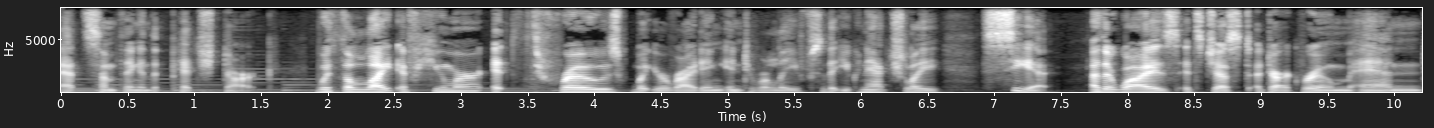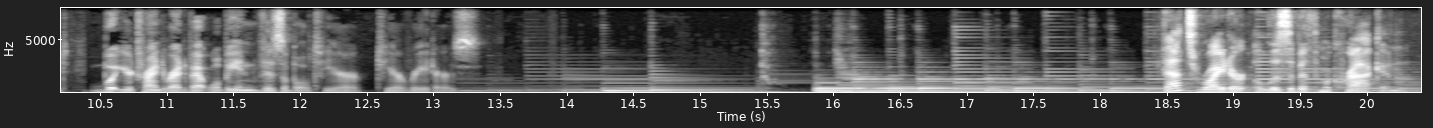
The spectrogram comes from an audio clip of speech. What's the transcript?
at something in the pitch dark. With the light of humor, it throws what you're writing into relief so that you can actually see it. Otherwise, it's just a dark room and what you're trying to write about will be invisible to your to your readers. That's writer Elizabeth McCracken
